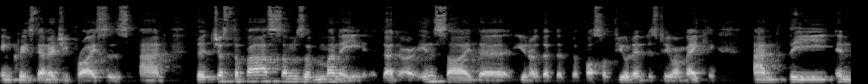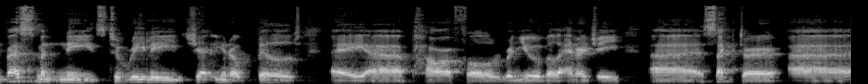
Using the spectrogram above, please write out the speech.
increased energy prices and the, just the vast sums of money that are inside the you know that the, the fossil fuel industry are making and the investment needs to really you know build a uh, powerful renewable energy uh, sector, uh,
